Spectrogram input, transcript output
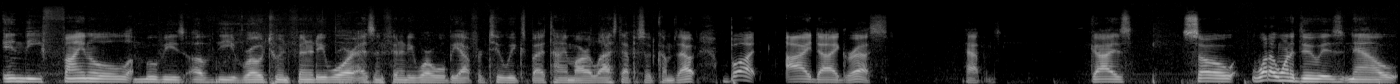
in the final movies of the Road to Infinity War, as Infinity War will be out for two weeks by the time our last episode comes out. But I digress. Happens, guys. So what I want to do is now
